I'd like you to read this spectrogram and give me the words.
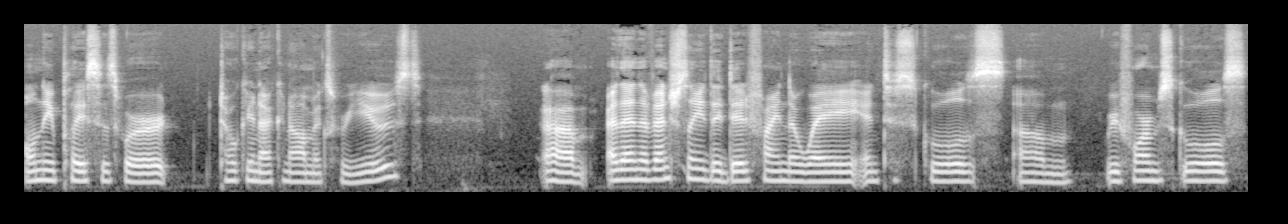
only places where token economics were used. Um, and then eventually they did find their way into schools, um, reform schools,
